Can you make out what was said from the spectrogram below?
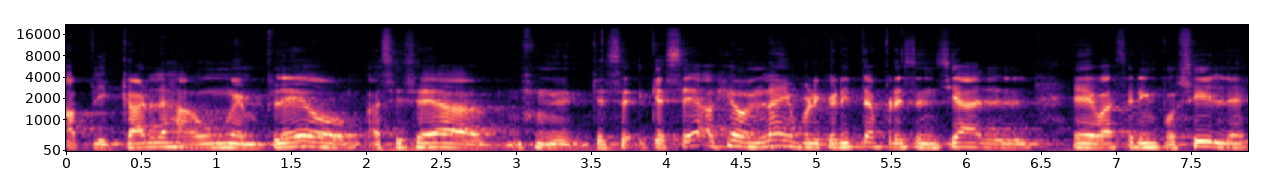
aplicarlas a un empleo, así sea que, que sea vía online, porque ahorita presencial eh, va a ser imposible.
